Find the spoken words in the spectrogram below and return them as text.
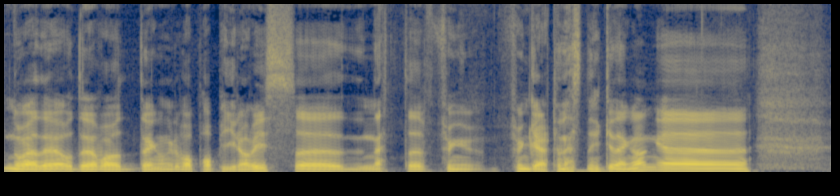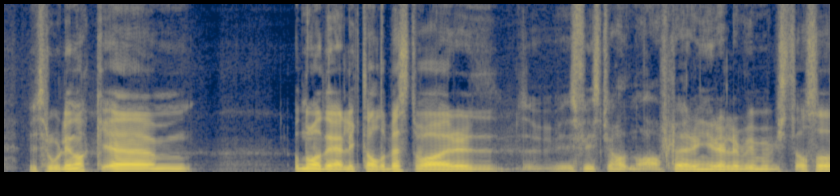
det, og det var den gang det var papiravis. Eh, Nettet fungerte nesten ikke den gang. eh, utrolig nok. Eh, og noe av det jeg likte aller best, var hvis, hvis vi hadde noen avsløringer, eller vi visste også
